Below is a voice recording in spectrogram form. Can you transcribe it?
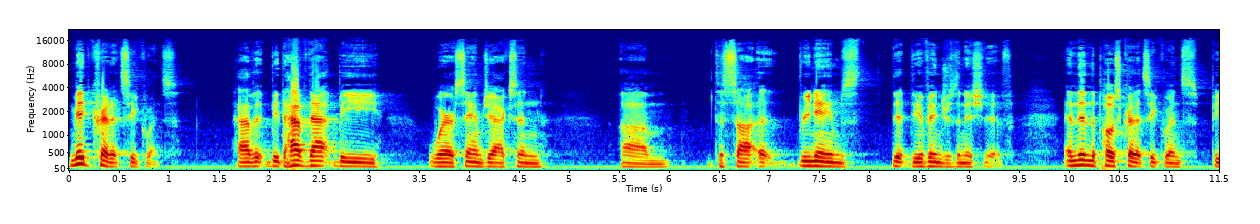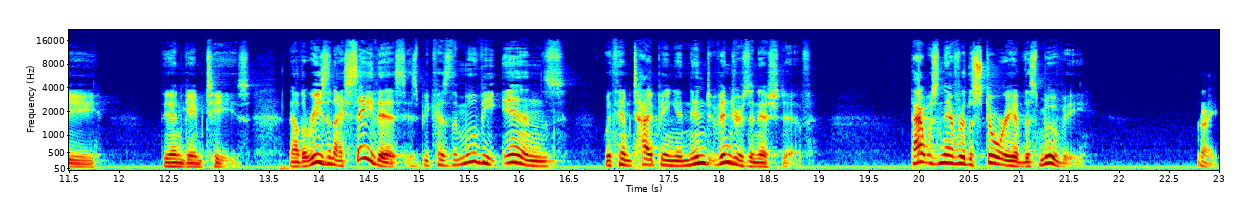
Mid credit sequence. Have it be have that be where Sam Jackson um, uh, renames the, the Avengers Initiative, and then the post credit sequence be the Endgame tease. Now the reason I say this is because the movie ends with him typing in Avengers Initiative. That was never the story of this movie. Right.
